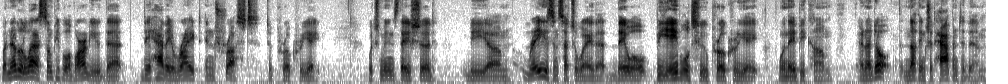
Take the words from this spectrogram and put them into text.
But nevertheless, some people have argued that they have a right and trust to procreate, which means they should be um, raised in such a way that they will be able to procreate when they become an adult. Nothing should happen to them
